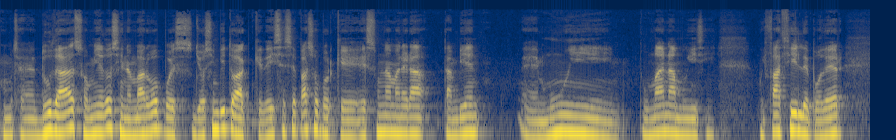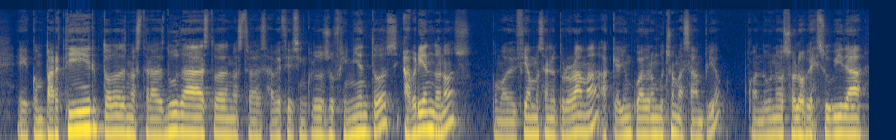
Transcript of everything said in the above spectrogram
muchas dudas o miedos, sin embargo, pues yo os invito a que deis ese paso porque es una manera también eh, muy humana, muy, muy fácil de poder eh, compartir todas nuestras dudas, todas nuestras a veces incluso sufrimientos, abriéndonos, como decíamos en el programa, a que hay un cuadro mucho más amplio. Cuando uno solo ve su vida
